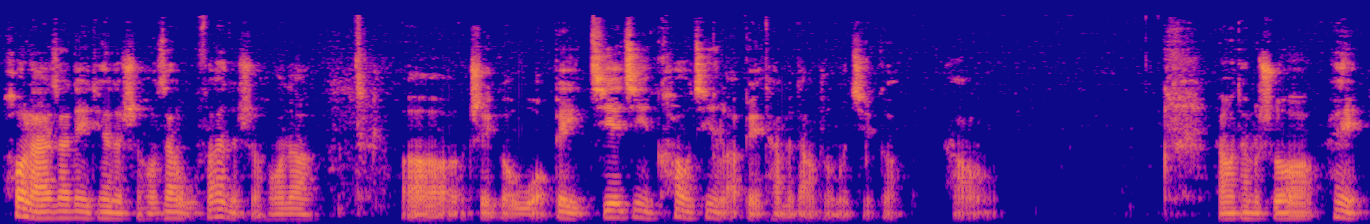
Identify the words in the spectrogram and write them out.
后来在那天的时候，在午饭的时候呢。呃，这个我被接近靠近了，被他们当中的几个，然后，然后他们说：“嘿，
